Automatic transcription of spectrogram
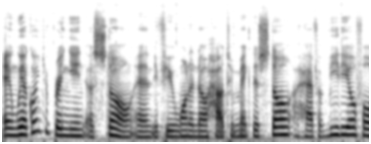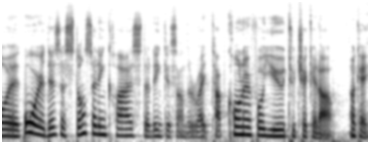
And we are going to bring in a stone. And if you want to know how to make this stone, I have a video for it. Or there's a stone setting class. The link is on the right top corner for you to check it out. Okay,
